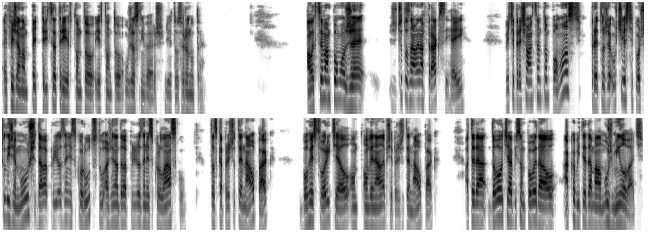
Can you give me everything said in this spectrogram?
Efežanom 5.33 je v tomto, je v tomto úžasný verš, kde je to zhrnuté. Ale chcem vám pomôcť, že, že čo to znamená v praxi, hej? Viete, prečo vám chcem tom pomôcť? Pretože určite ste počuli, že muž dáva prirodzene skôr úctu a žena dáva prirodzene skôr lásku. Otázka, prečo to je naopak? Boh je stvoriteľ, on, on vie najlepšie, prečo to je naopak. A teda dovolte, aby som povedal, ako by teda mal muž milovať,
